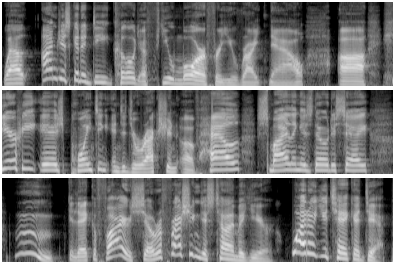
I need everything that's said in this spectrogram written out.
Well, I'm just going to decode a few more for you right now. Uh, here he is pointing in the direction of hell, smiling as though to say, Hmm, the Lake of Fire is so refreshing this time of year. Why don't you take a dip?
